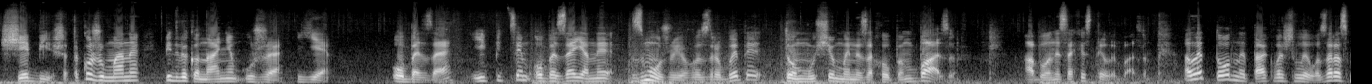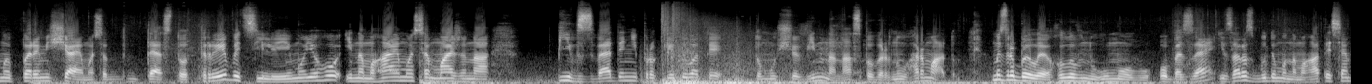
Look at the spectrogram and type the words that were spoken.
ще більше. Також у мене під виконанням уже є. ОБЗ, і під цим ОБЗ я не зможу його зробити, тому що ми не захопимо базу. Або не захистили базу. Але то не так важливо. Зараз ми переміщаємося до Т-103, вицілюємо його і намагаємося майже на півзведенні прокидувати, тому що він на нас повернув гармату. Ми зробили головну умову ОБЗ і зараз будемо намагатися.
